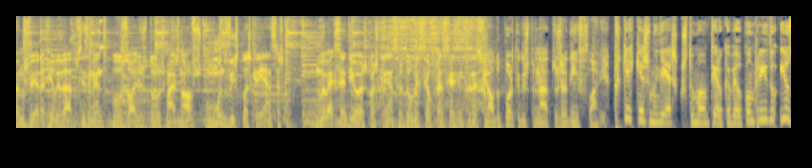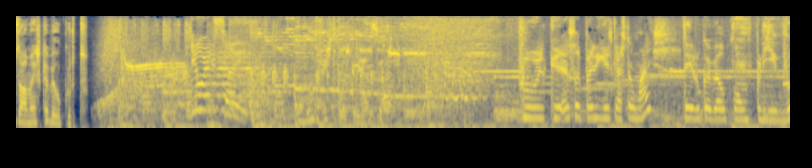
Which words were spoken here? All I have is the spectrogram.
Vamos ver a realidade precisamente pelos olhos dos mais novos, o mundo visto pelas crianças. No WebEx de hoje, com as crianças do Liceu Francês Internacional do Porto e do Estornato Jardim Flória. Porquê é que as mulheres costumam ter o cabelo comprido e os homens cabelo curto? Eu é que sei. O mundo visto pelas crianças. Porque as raparigas gastam mais ter o cabelo comprido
